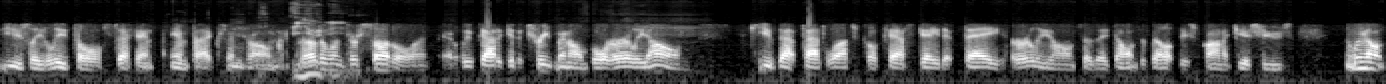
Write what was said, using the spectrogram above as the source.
usually lethal second impact syndrome. The you, other ones are subtle, and, and we've got to get a treatment on board early on keep that pathological cascade at bay early on so they don't develop these chronic issues. We don't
